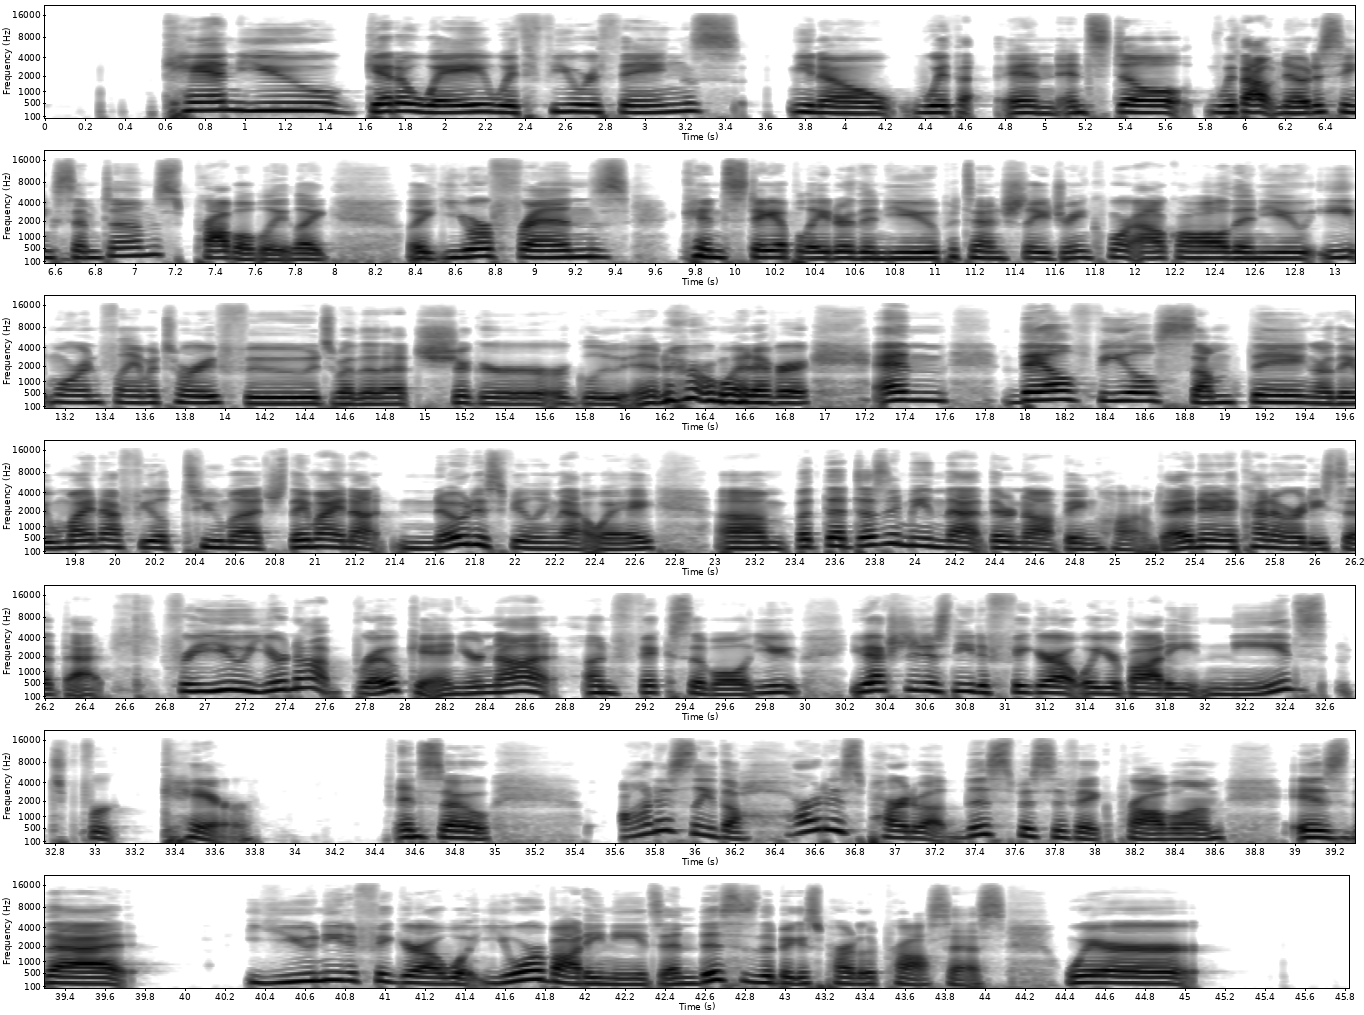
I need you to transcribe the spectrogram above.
can you get away with fewer things you know with and and still without noticing symptoms probably like like your friends can stay up later than you potentially drink more alcohol than you eat more inflammatory foods whether that's sugar or gluten or whatever and they'll feel something or they might not feel too much. They might not notice feeling that way um, but that doesn't mean that they're not being harmed. I i kind of already said that. For you you're not broken. You're not unfixable. You you actually just need to figure out what your body needs for care. And so honestly, the hardest part about this specific problem is that you need to figure out what your body needs. And this is the biggest part of the process where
